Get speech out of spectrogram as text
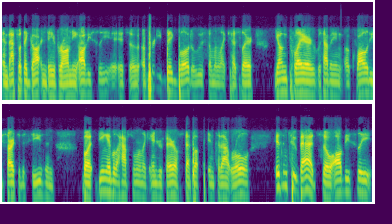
and that's what they got in Dave Romney. Obviously, it's a, a pretty big blow to lose someone like Kessler, young player, was having a quality start to the season, but being able to have someone like Andrew Farrell step up into that role isn't too bad. So obviously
